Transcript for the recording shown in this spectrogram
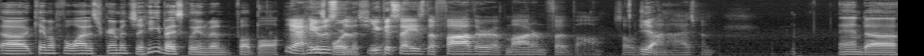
uh, came up with the line of scrimmage. So he basically invented football. Yeah, he He's was. born The, you could say he's the father of modern football. So John Yeah. Heisman. And uh,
